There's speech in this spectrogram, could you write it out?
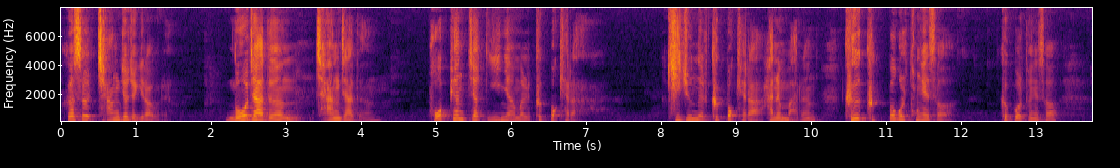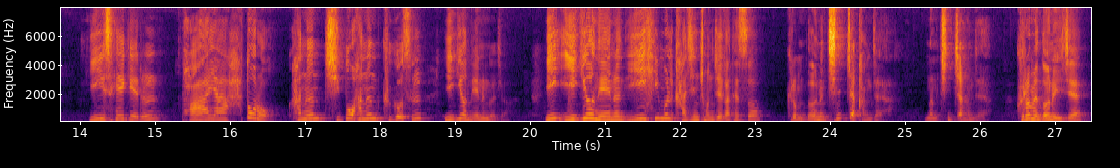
그것을 창조적이라고 그래요. 노자든 장자든 보편적 이념을 극복해라. 기준을 극복해라 하는 말은 그 극복을 통해서 극복을 통해서 이 세계를 봐야 하도록 하는 지도하는 그것을 이겨내는 거죠. 이 이겨내는 이 힘을 가진 존재가 됐어? 그럼 너는 진짜 강자야. 너는 진짜 강자야. 그러면 너는 이제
